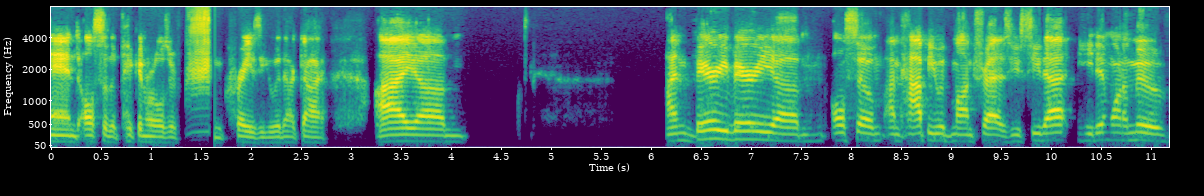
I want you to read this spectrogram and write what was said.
And also the pick and rolls are crazy with that guy. I um, I'm very very um, also I'm happy with Montrez. You see that he didn't want to move.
